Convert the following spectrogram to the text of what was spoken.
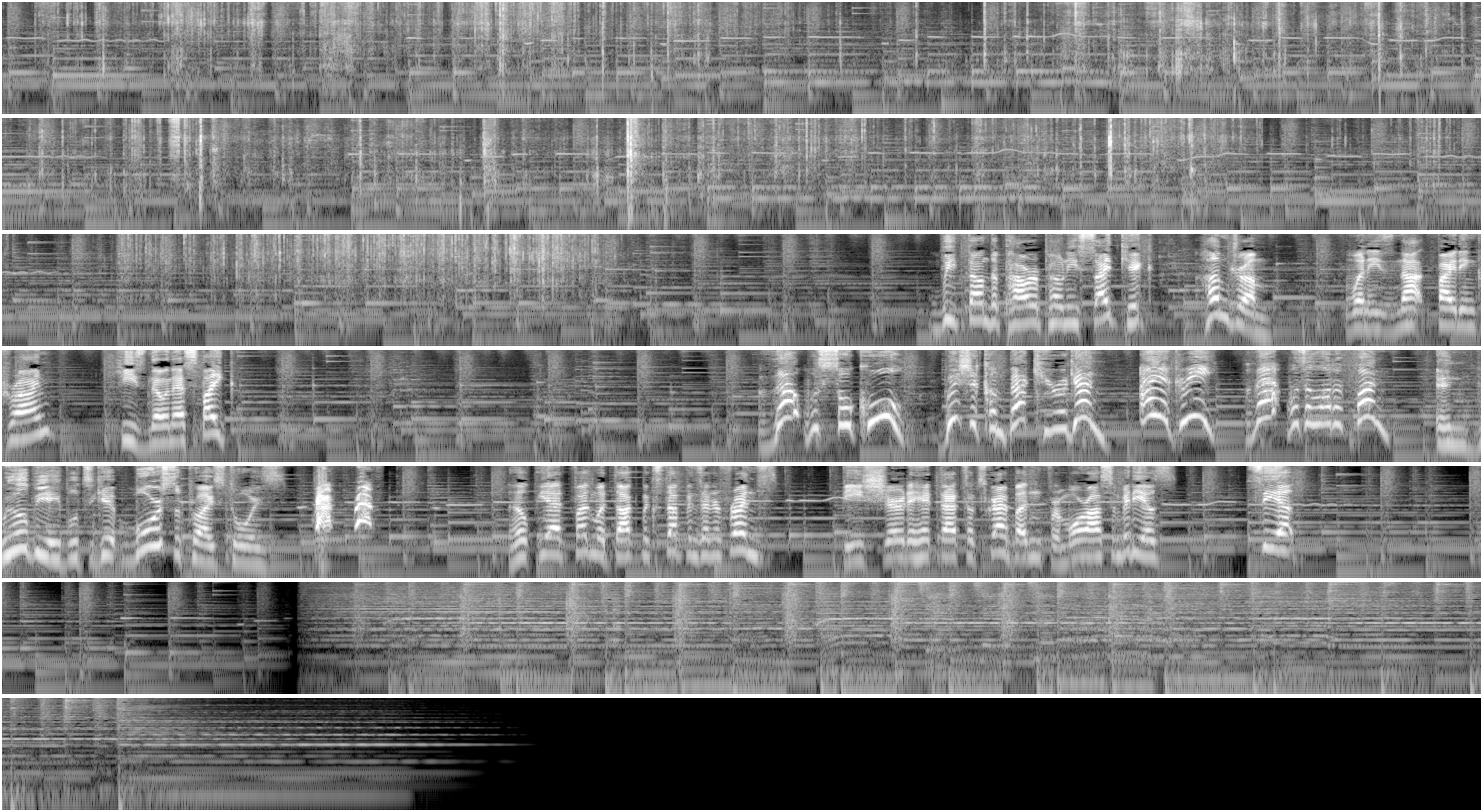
We found the Power Pony sidekick, Humdrum. When he's not fighting crime, he's known as Spike. That was so cool! We should come back here again! I agree. That was a lot of fun. And we'll be able to get more surprise toys. Ruff, ruff. I Hope you had fun with Doc McStuffins and her friends. Be sure to hit that subscribe button for more awesome videos. See ya!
